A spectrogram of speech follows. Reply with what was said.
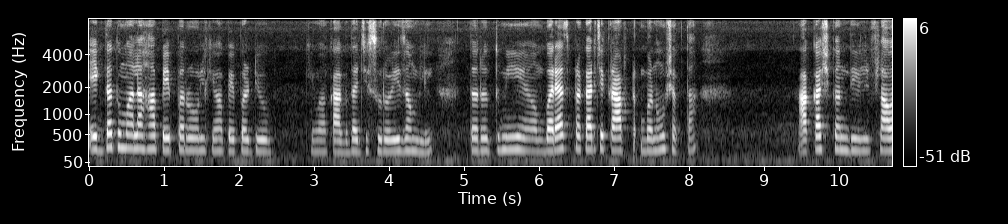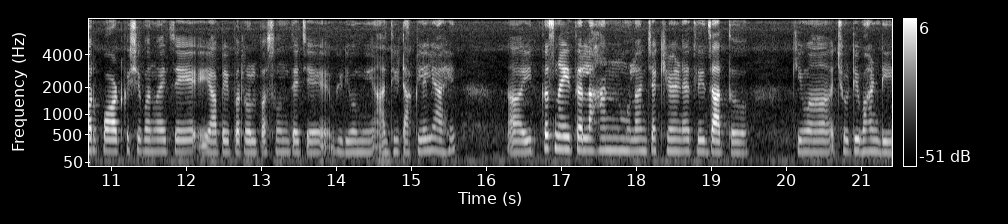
एकदा तुम्हाला हा पेपर रोल किंवा पेपर ट्यूब किंवा कागदाची सुरळी जमली तर तुम्ही बऱ्याच प्रकारचे क्राफ्ट बनवू शकता. आकाशकंदील फ्लावर पॉट कसे बनवायचे या पेपर रोलपासून त्याचे व्हिडिओ मी आधी टाकलेले आहेत. इतकंच नाही तर लहान मुलांच्या खेळण्यातली जातं किंवा छोटी भांडी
